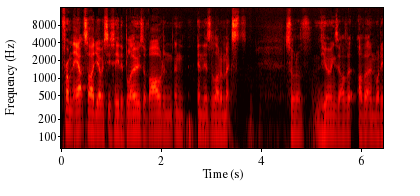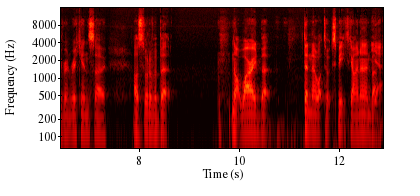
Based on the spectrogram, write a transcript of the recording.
from the outside, you obviously see the blues of old, and, and, and there's a lot of mixed sort of viewings of it, of it, and what everyone reckons. So I was sort of a bit not worried, but didn't know what to expect going in. But Yeah.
